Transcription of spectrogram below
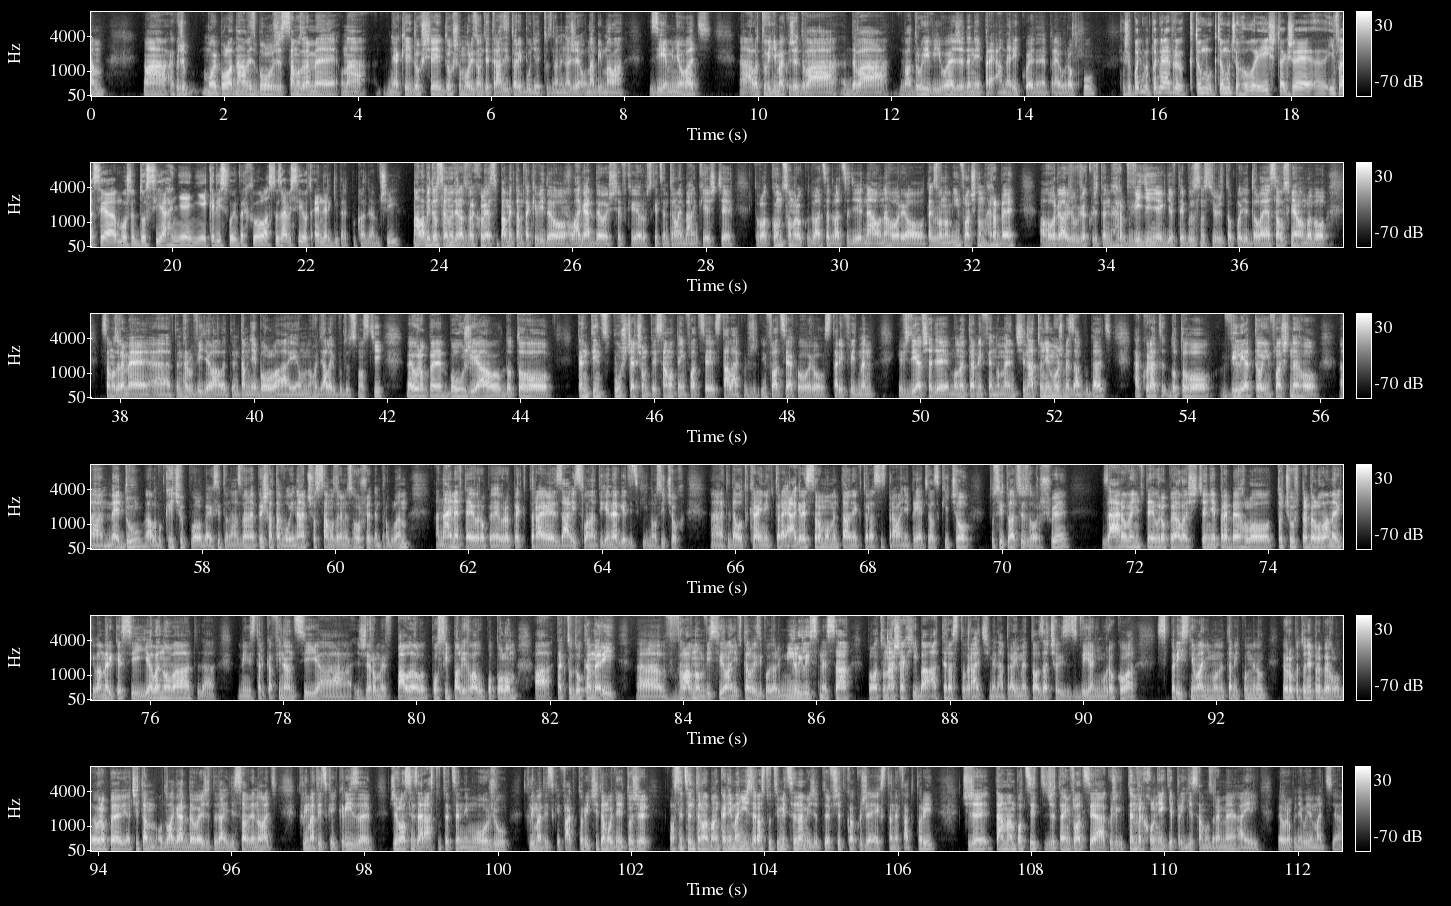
No a akože môj pohľad na vec bol, že samozrejme ona v nejakej dlhšej, dlhšom horizonte tranzitory bude. To znamená, že ona by mala zjemňovať, ale tu vidím akože dva, dva, dva druhy vývoja, že jeden je pre Ameriku, jeden je pre Európu. Takže poďme, poďme najprv k tomu, k tomu, čo hovoríš. Takže e, inflácia možno dosiahne niekedy svoj vrchol a to závisí od energii, predpokladám, či? Mala by dosiahnuť raz vrchol. Ja si pamätám také video Lagardeho, šéfky Európskej centrálnej banky ešte, to bolo koncom roku 2021 a ona hovorila o tzv. inflačnom hrbe a hovorila, že už akože ten hrb vidí niekde v tej budúcnosti, že to pôjde dole. Ja sa usmievam, lebo Samozrejme, e, ten hrb videl, ale ten tam nebol a je o mnoho ďalej v budúcnosti. V Európe, bohužiaľ, do toho ten tým spúšťačom tej samotnej inflácie stále, ako inflácia, ako hovoril starý Friedman, je vždy a všade monetárny fenomén, či na to nemôžeme zabúdať. Akurát do toho vyliatého inflačného medu, alebo kečupu, alebo jak si to nazveme, prišla tá vojna, čo samozrejme zhoršuje ten problém. A najmä v tej Európe, v Európe, ktorá je závislá na tých energetických nosičoch, teda od krajiny, ktorá je agresorom momentálne, ktorá sa správa nepriateľsky, čo tú situáciu zhoršuje. Zároveň v tej Európe ale ešte neprebehlo to, čo už prebehlo v Amerike. V Amerike si Jelenová, teda ministerka financí a Jerome Powell posypali hlavu popolom a takto do kamery uh, v hlavnom vysielaní v televízii povedali, mýlili sme sa, bola to naša chyba a teraz to vrátime, napravíme to a začali s dvíhaním úrokov a s prísňovaním monetárnych podmienok. V Európe to neprebehlo. V Európe, ja čítam od Lagardovej, že teda ide sa venovať klimatickej kríze, že vlastne za rastúce ceny môžu klimatické faktory. Čítam od nej to, že vlastne centrálna banka nemá nič s rastúcimi cenami, že to je všetko akože externé faktory. Čiže tam mám pocit, že tá inflácia, akože ten vrchol niekde príde samozrejme, aj v Európe nebudeme mať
